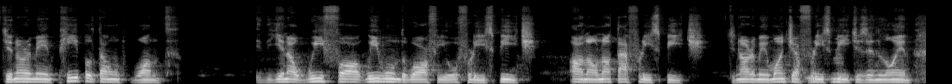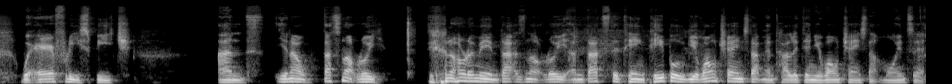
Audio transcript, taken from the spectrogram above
Do you know what I mean? People don't want you know, we fought we won the war for your free speech. Oh no, not that free speech. Do you know what I mean? Once your free mm-hmm. speech is in line with air free speech. And you know, that's not right. you know what I mean? That is not right. And that's the thing. People, you won't change that mentality and you won't change that mindset.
